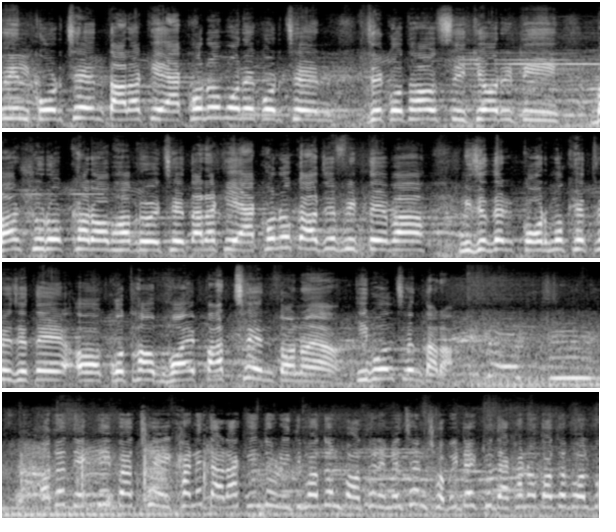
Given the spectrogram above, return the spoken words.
ফিল করছেন? তারা কি এখনও মনে করছেন যে কোথাও সিকিউরিটি বা সুরক্ষার অভাব রয়েছে? তারা কি এখনও কাজে ফিরতে বা নিজেদের কর্মক্ষেত্রে যেতে কোথাও ভয় পাচ্ছেন তনয়া? কি বলছেন তারা? অর্থাৎ দেখতেই পাচ্ছ এখানে তারা কিন্তু রীতিমতন পথে নেমেছেন। ছবিটা একটু দেখানোর কথা বলব।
